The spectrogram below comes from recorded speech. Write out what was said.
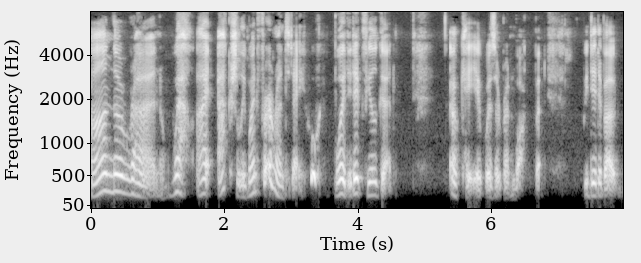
On the run. Well, I actually went for a run today. Whew, boy, did it feel good. Okay, it was a run walk, but we did about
